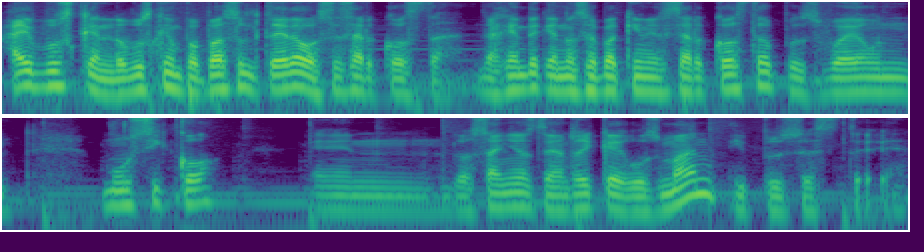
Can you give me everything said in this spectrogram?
ahí búsquenlo, busquen papá soltero o César Costa. La gente que no sepa quién es César Costa, pues fue un músico en los años de Enrique Guzmán y pues este,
